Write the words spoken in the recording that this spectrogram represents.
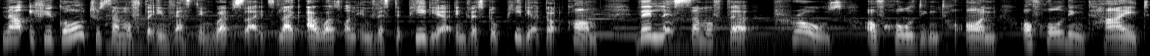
Now, if you go to some of the investing websites, like I was on Investopedia, investopedia.com, they list some of the pros of holding on, of holding tight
